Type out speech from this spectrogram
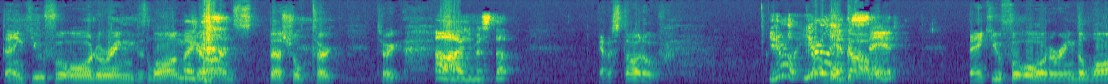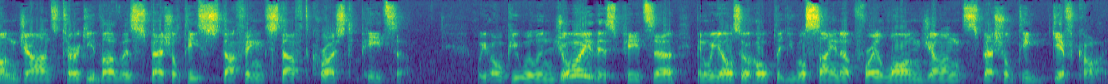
Thank you for ordering the Long Oh my John special turk. Turk. Ah, you messed up. Gotta start over. You don't, you don't really have to say it. Thank you for ordering the Long John's Turkey Lovers Specialty Stuffing Stuffed Crust Pizza. We hope you will enjoy this pizza, and we also hope that you will sign up for a Long John Specialty gift card.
